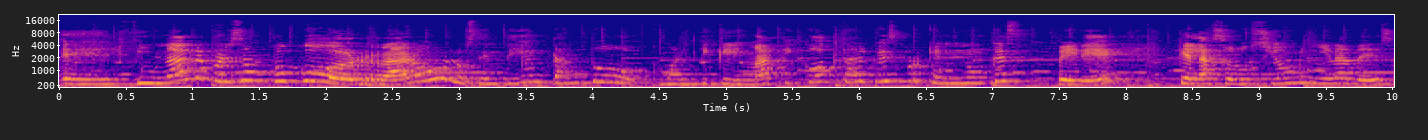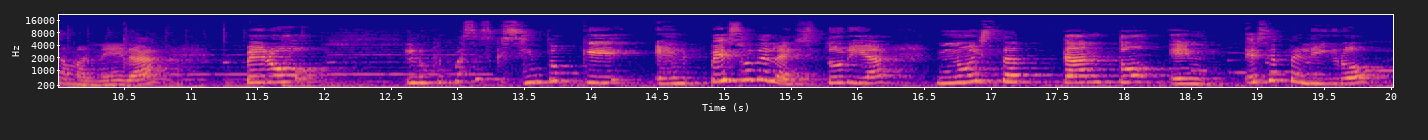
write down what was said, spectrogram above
El final me parece un poco raro, lo sentí un tanto como anticlimático, tal vez porque nunca esperé que la solución viniera de esa manera, pero lo que pasa es que siento que el peso de la historia no está tanto en ese peligro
